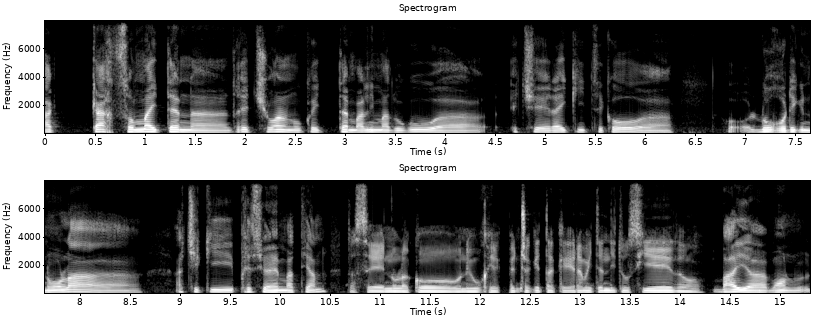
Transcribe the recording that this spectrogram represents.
bakartzo maiten uh, dretsuan ukaiten balima dugu uh, etxe eraikitzeko uh, lur horik nola atxiki presioen batean. Eta ze nolako neugriak pentsaketak eramaiten dituzie edo? Bai, uh, bon,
